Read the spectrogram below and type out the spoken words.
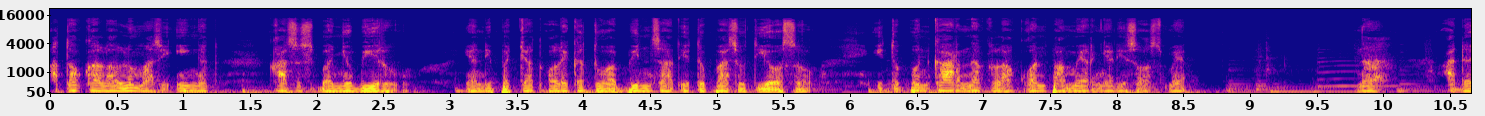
Atau kalau lu masih inget kasus Banyu Biru yang dipecat oleh ketua BIN saat itu Pak Sutioso. Itu pun karena kelakuan pamernya di sosmed. Nah, ada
